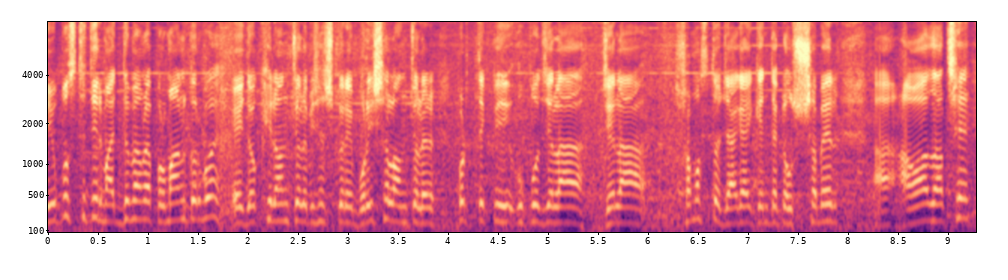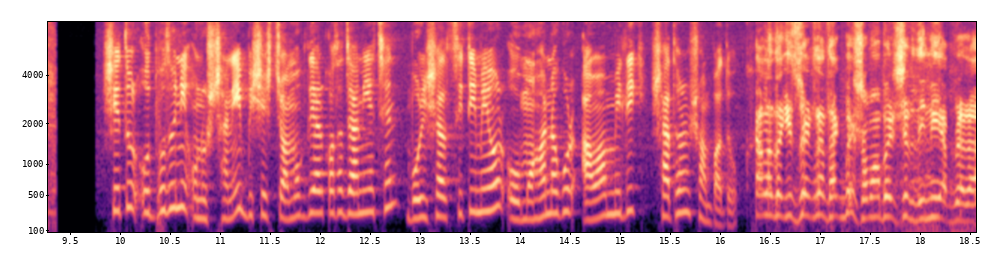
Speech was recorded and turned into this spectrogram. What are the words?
এই উপস্থিতির মাধ্যমে আমরা প্রমাণ করব এই দক্ষিণ অঞ্চলে বিশেষ করে বরিশাল অঞ্চলের প্রত্যেকটি উপজেলা জেলা সমস্ত জায়গায় কিন্তু একটা উৎসবের আওয়াজ আছে। সেতুর উদ্বোধনী অনুষ্ঠানে বিশেষ চমক দেওয়ার কথা জানিয়েছেন বরিশাল সিটি মেয়র ও মহানগর আওয়ামী লীগ সাধারণ সম্পাদক। আলাদা কিছু একটা থাকবে সমাবেশের দিনই আপনারা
